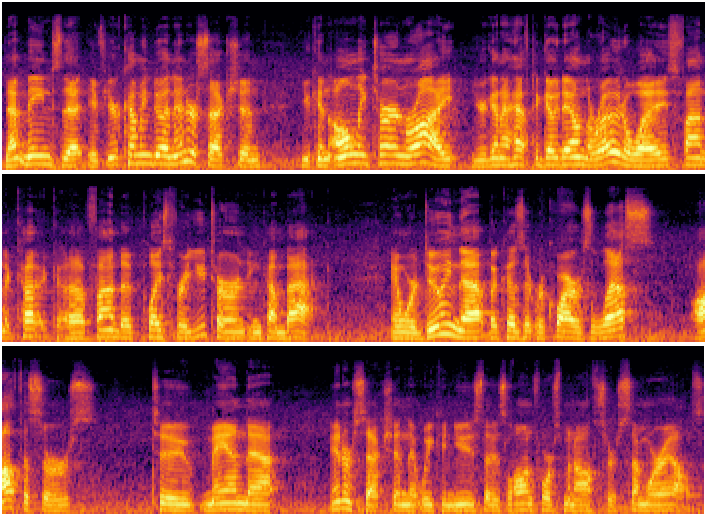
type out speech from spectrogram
That means that if you're coming to an intersection, you can only turn right. You're going to have to go down the road a ways, find a cut, uh, find a place for a U-turn, and come back. And we're doing that because it requires less officers to man that intersection that we can use those law enforcement officers somewhere else.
